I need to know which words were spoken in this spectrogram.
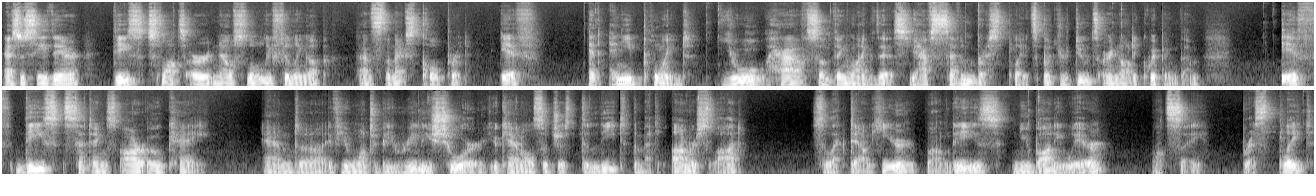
As you see there, these slots are now slowly filling up. That's the next culprit. If at any point you have something like this. You have seven breastplates, but your dudes are not equipping them. If these settings are okay, and uh, if you want to be really sure, you can also just delete the metal armor slot. Select down here, among these, new body wear, let's say breastplate,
